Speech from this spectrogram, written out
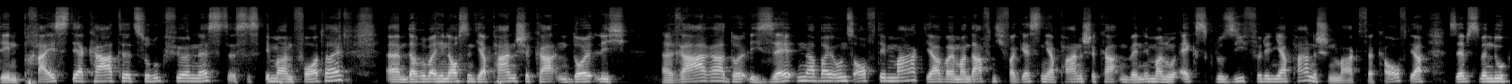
den Preis der Karte zurückführen lässt. Es ist immer ein Vorteil. Ähm, darüber hinaus sind japanische Karten deutlich rarer, deutlich seltener bei uns auf dem Markt, ja, weil man darf nicht vergessen, japanische Karten werden immer nur exklusiv für den japanischen Markt verkauft, ja. Selbst wenn du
